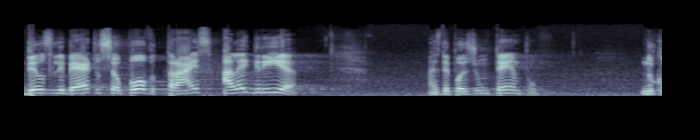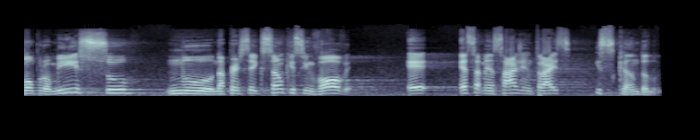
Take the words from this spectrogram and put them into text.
Deus liberta o seu povo, traz alegria. Mas depois de um tempo, no compromisso, no, na perseguição que se envolve, é, essa mensagem traz escândalo.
